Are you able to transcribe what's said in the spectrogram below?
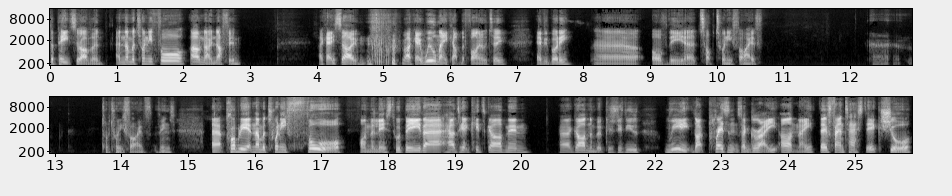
the pizza oven. And number 24, oh no, nothing. Okay, so, okay, we'll make up the final two, everybody, uh, of the uh, top 25. Uh, top 25 things. Uh, probably at number 24 on the list would be that How to Get Kids Gardening uh, Gardening book. Because if you really like presents are great, aren't they? They're fantastic, sure.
